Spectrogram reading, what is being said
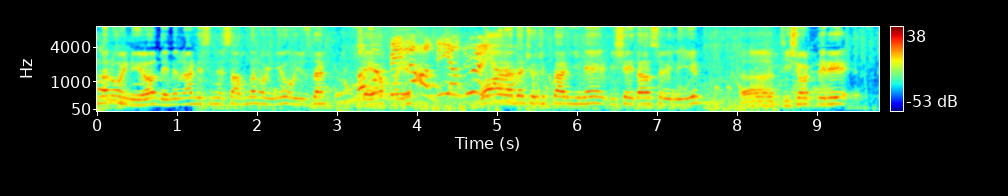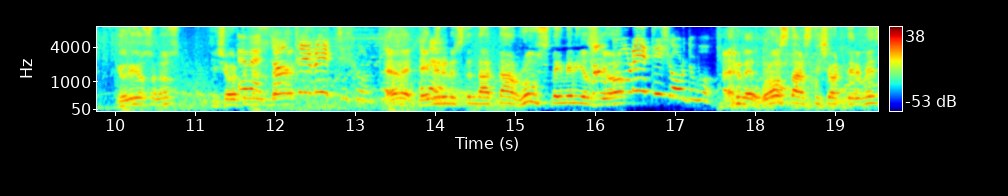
telefonu. oynuyor. Demir'in annesinin hesabından oynuyor. O yüzden Baba şey yapmayın. belli adı yazıyor Bu ya. arada çocuklar yine bir şey daha söyleyeyim. Ee, tişörtleri görüyorsunuz. Evet Tişörtümüzde Tanturi tişörtü. Evet, demirin üstünde hatta Roofs demir yazıyor. Tanturi tişörtü bu. Evet, Brawl Stars tişörtlerimiz.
